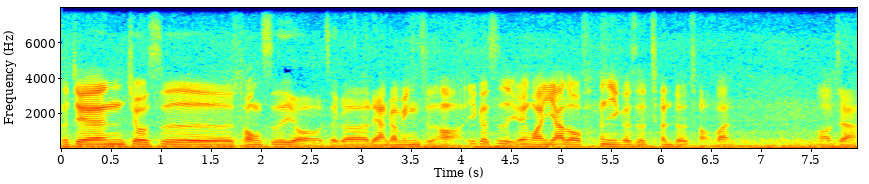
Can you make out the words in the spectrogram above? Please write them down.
这间就是同时有这个两个名字哈，一个是圆环鸭肉饭，一个是承德炒饭哦，这样，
